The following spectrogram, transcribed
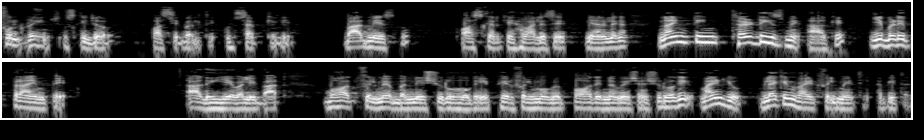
فل رینج اس کی جو پاسبل تھی ان سب کے لیے بعد میں اس کو آسکر کے حوالے سے بھی آنے لگا 1930s میں آ کے یہ بڑے پرائم پہ آ گئی یہ والی بات بہت فلمیں بننی شروع ہو گئی پھر فلموں میں بہت انوویشن شروع ہو گئی mind you black and white فلمیں تھیں ابھی تک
